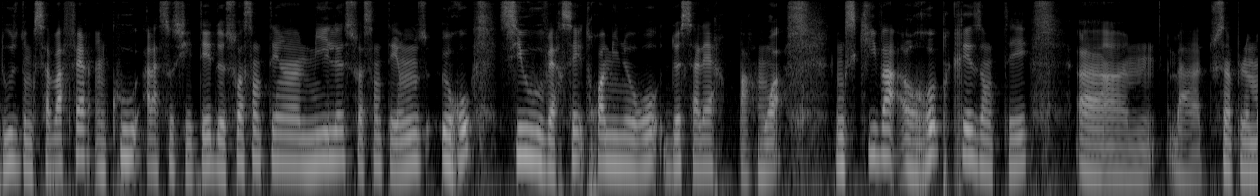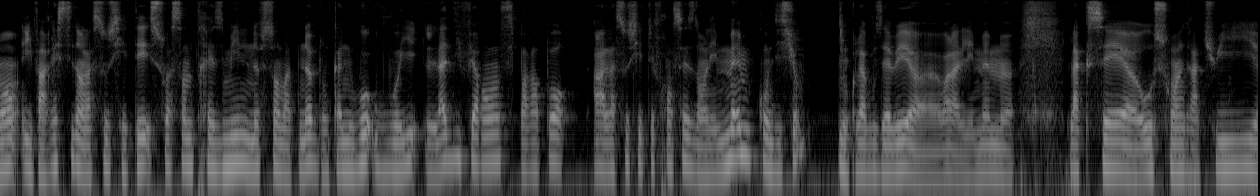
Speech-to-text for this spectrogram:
12, donc ça va faire un coût à la société de 61 071 euros si vous versez 3000 euros de salaire par mois. Donc ce qui va représenter euh, bah, tout simplement, il va rester dans la société 73 929. Donc à nouveau, vous voyez la différence par rapport à la société française dans les mêmes conditions. Donc là, vous avez euh, voilà, les mêmes, l'accès euh, aux soins gratuits,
